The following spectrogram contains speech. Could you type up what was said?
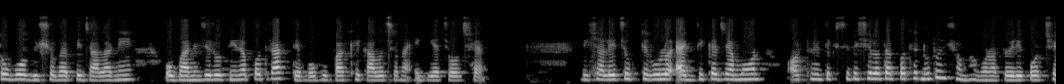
তবুও বিশ্বব্যাপী জ্বালানি ও বাণিজ্য রুট নিরাপদ রাখতে বহুপাক্ষিক আলোচনা এগিয়ে চলছে। বিশাল এই চুক্তিগুলো একদিকে যেমন অর্থনৈতিক স্থিতিশীলতার পথে নতুন সম্ভাবনা তৈরি করছে,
